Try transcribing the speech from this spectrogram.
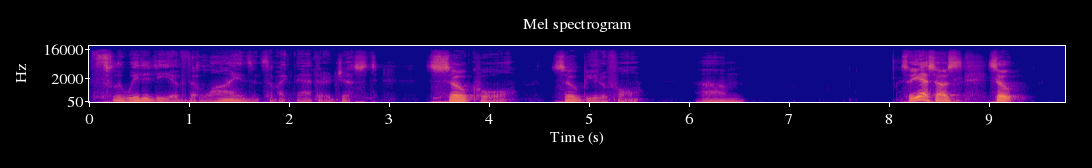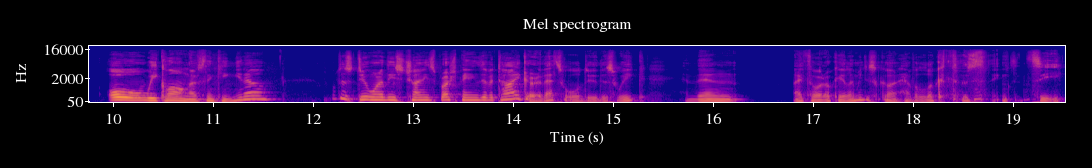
fluidity of the lines and stuff like that that are just so cool, so beautiful. Um, so, yeah, so I was, so all week long, I was thinking, you know, we'll just do one of these Chinese brush paintings of a tiger. That's what we'll do this week. And then I thought, okay, let me just go and have a look at those things and see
